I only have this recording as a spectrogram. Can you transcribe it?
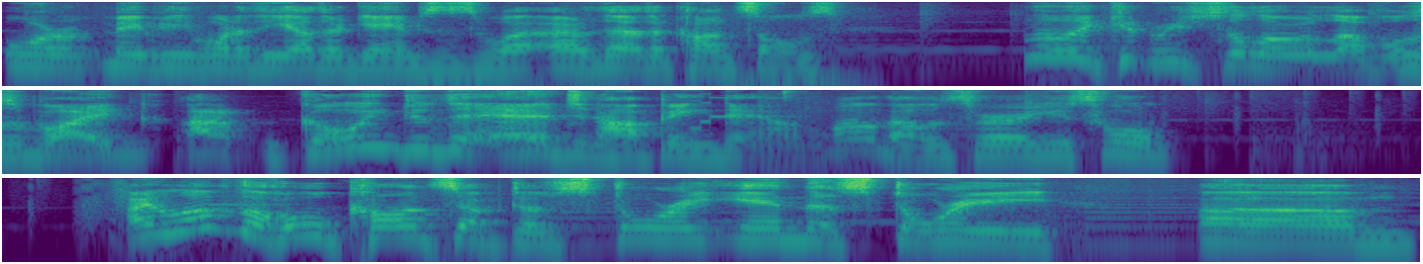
or maybe one of the other games as well, or the other consoles. Lily can reach the lower levels by uh, going to the edge and hopping down. Well, that was very useful. I love the whole concept of story in the story um,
